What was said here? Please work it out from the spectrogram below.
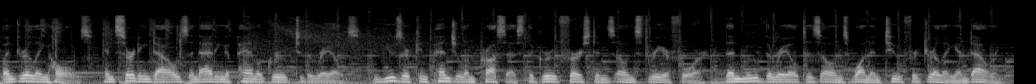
When drilling holes, inserting dowels and adding a panel groove to the rails, the user can pendulum process the groove first in zones 3 or 4, then move the rail to zones 1 and 2 for drilling and doweling.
